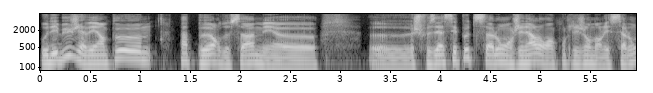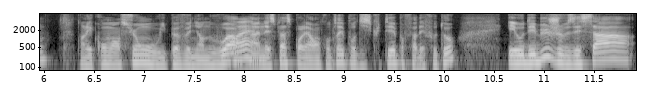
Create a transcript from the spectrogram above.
au début, j'avais un peu pas peur de ça, mais euh, euh, je faisais assez peu de salons. En général, on rencontre les gens dans les salons, dans les conventions où ils peuvent venir nous voir. Ouais. On a un espace pour les rencontrer, pour discuter, pour faire des photos. Et au début, je faisais ça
